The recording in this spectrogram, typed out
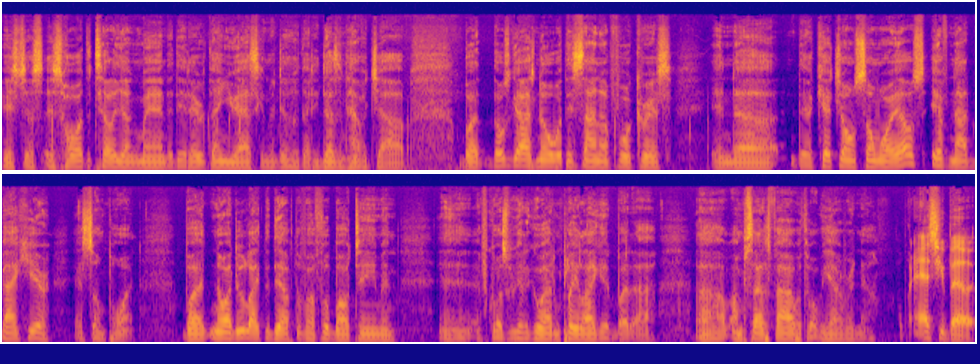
It's just it's hard to tell a young man that did everything you asked him to do that he doesn't have a job. But those guys know what they sign up for, Chris, and uh, they'll catch on somewhere else, if not back here at some point. But no, I do like the depth of our football team, and, and of course we got to go out and play like it. But uh, uh, I'm satisfied with what we have right now. I want to ask you about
